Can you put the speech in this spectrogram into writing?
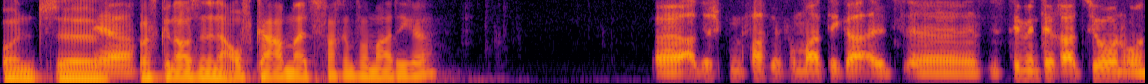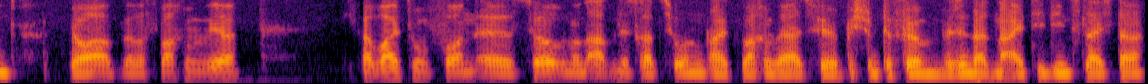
Und äh, Ja. was genau sind deine Aufgaben als Fachinformatiker? Äh, also ich bin Fachinformatiker als äh, Systemintegration und ja, was machen wir? Die Verwaltung von äh, Servern und Administrationen halt machen wir halt für bestimmte Firmen. Wir sind halt ein IT-Dienstleister.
